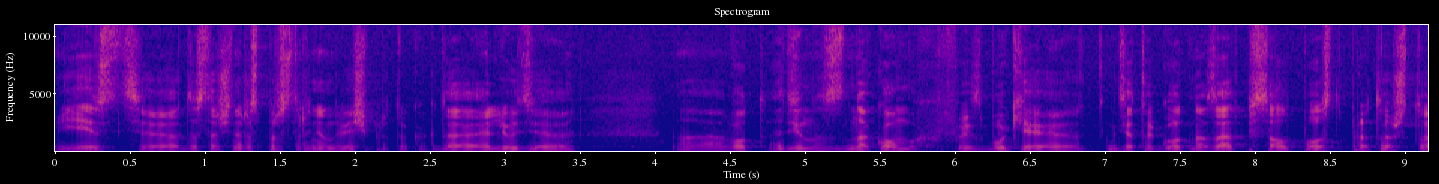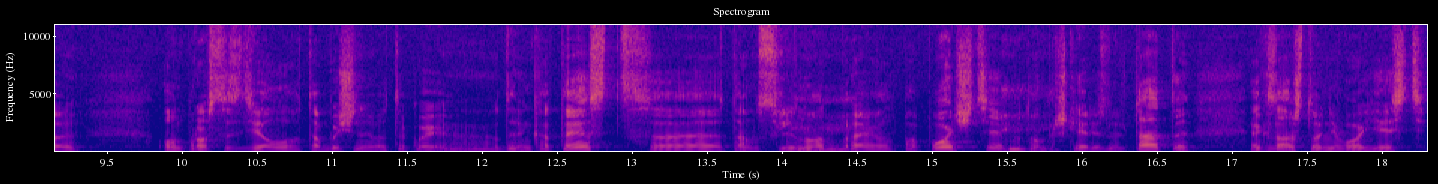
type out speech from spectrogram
есть э, достаточно распространенная вещь про то, когда люди, вот один из знакомых в Фейсбуке где-то год назад писал пост про то, что он просто сделал вот обычный вот такой э, ДНК-тест, э, там слюну отправил по почте, потом пришли результаты. Оказалось, что у него есть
